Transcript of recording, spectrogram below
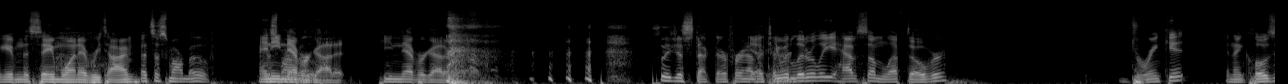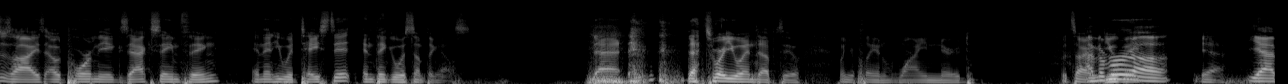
gave him the same one every time, that's a smart move and he smart never move. got it. He never got it. right. so he just stuck there for another Yeah, turn he would literally have some left over, drink it, and then close his eyes. I would pour him the exact same thing, and then he would taste it and think it was something else. That that's where you end up to when you're playing wine nerd. But sorry, i you remember uh yeah. Yeah,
